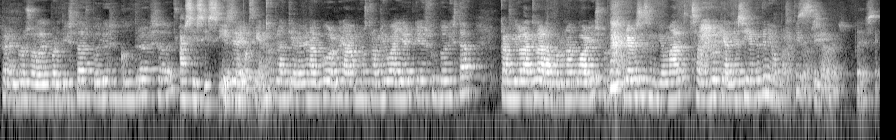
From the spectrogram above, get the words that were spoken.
Pero incluso deportistas podrías encontrar, ¿sabes? Ah, sí, sí, sí, Que se- 100%. En plan, que beben alcohol. Mira, nuestro amigo ayer, que es futbolista, cambió la clara por un Aquarius porque creo que se sintió mal sabiendo que al día siguiente tenía un partido, Sí, ¿sabes? puede ser.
